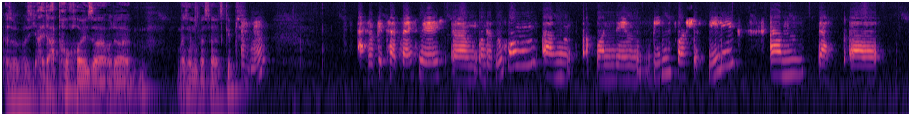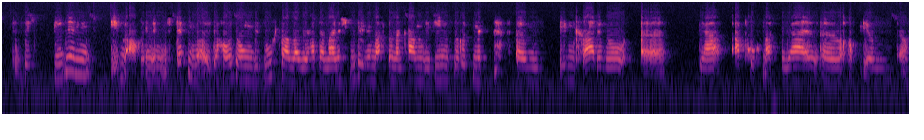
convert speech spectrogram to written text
Also, was ich, alte Abbruchhäuser oder weiß ja nicht, was da jetzt gibt. Mhm. Also es gibt tatsächlich ähm, Untersuchungen ähm, von dem Bienenforscher Seelig, ähm, dass äh, sich Bienen eben auch in, in Städten Behausungen gesucht haben. Also er hat da mal eine Studie gemacht und dann kamen die Bienen zurück mit ähm, eben gerade so äh, ja, Abbruchmaterial äh, auf, ihrem, auf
